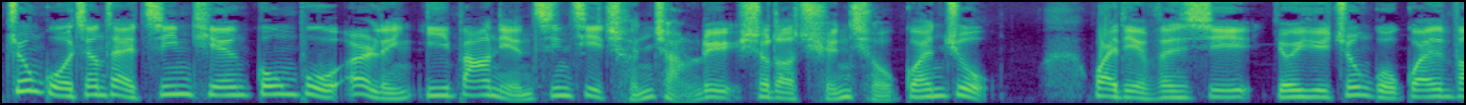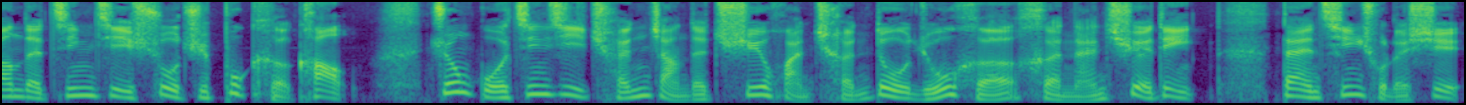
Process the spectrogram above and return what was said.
中国将在今天公布二零一八年经济成长率，受到全球关注。外电分析，由于中国官方的经济数据不可靠，中国经济成长的趋缓程度如何很难确定。但清楚的是，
